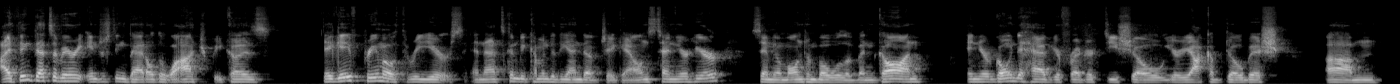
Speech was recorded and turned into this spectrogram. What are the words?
I think that's a very interesting battle to watch because they gave Primeau three years, and that's going to be coming to the end of Jake Allen's tenure here. Samuel Montembeault will have been gone, and you're going to have your Frederik Dichow, your Jakub Dobeš, um,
